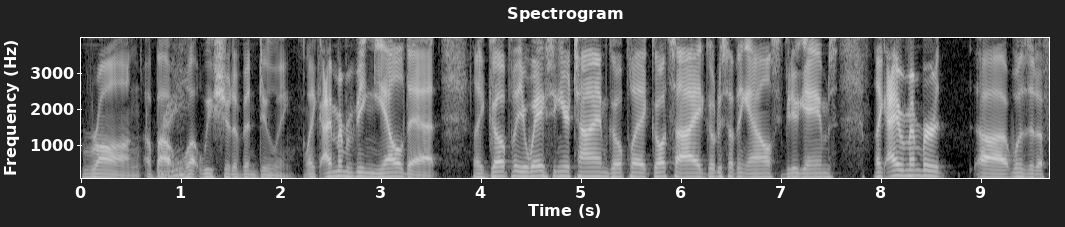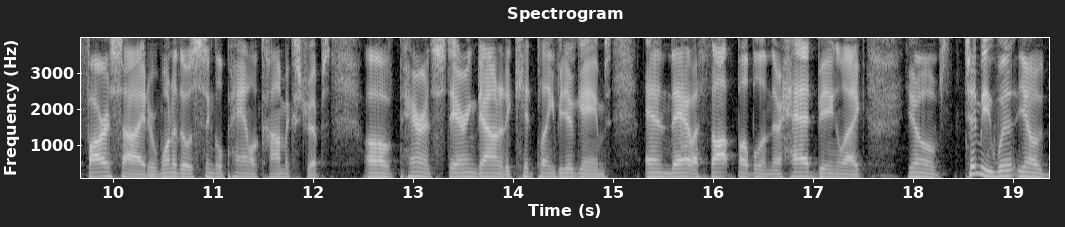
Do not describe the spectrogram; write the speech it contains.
wrong about Right. what we should have been doing like i remember being yelled at like go play you're wasting your time go play it, go outside go do something else video games like i remember uh, was it a Far Side or one of those single panel comic strips of parents staring down at a kid playing video games, and they have a thought bubble in their head, being like, you know, Timmy, win, you know,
